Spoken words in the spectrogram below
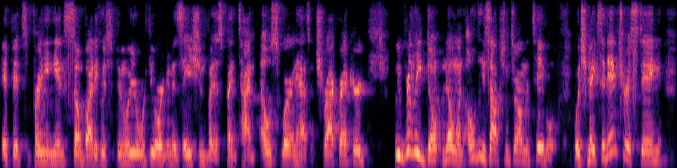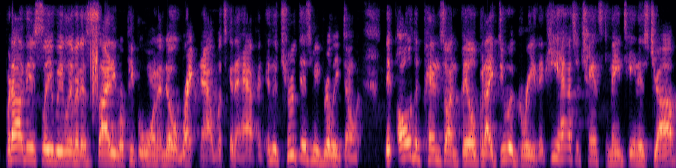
if it's bringing in somebody who's familiar with the organization but has spent time elsewhere and has a track record. We really don't know, and all these options are on the table, which makes it interesting. Interesting, but obviously, we live in a society where people want to know right now what's going to happen. And the truth is, we really don't. It all depends on Bill, but I do agree that he has a chance to maintain his job.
